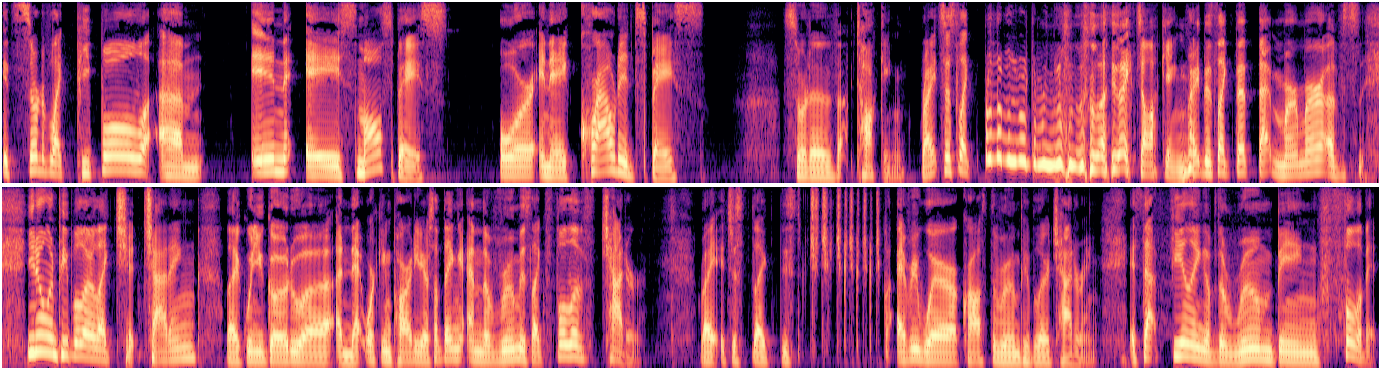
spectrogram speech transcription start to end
it's sort of like people um, in a small space or in a crowded space sort of talking, right? So it's like like talking, right? It's like that that murmur of, you know, when people are like chit chatting, like when you go to a, a networking party or something, and the room is like full of chatter, right? It's just like this everywhere across the room, people are chattering. It's that feeling of the room being full of it.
